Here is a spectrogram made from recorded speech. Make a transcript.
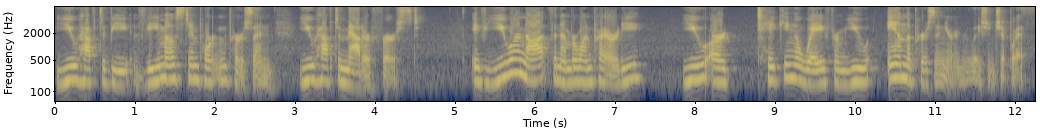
you have to be the most important person you have to matter first if you are not the number one priority you are taking away from you and the person you're in relationship with.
